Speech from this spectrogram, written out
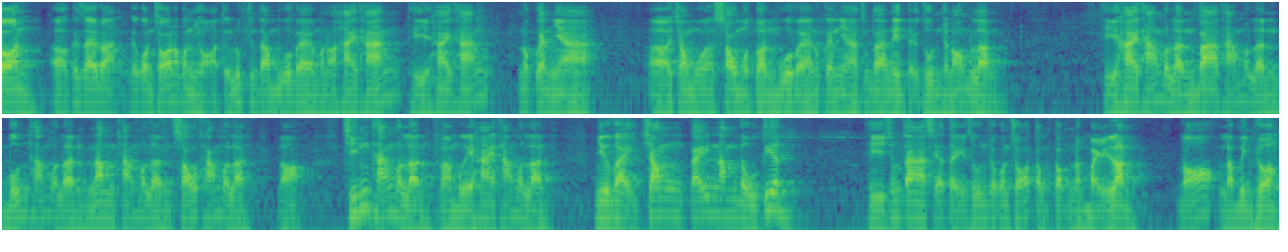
còn ở cái giai đoạn, cái con chó nó còn nhỏ từ lúc chúng ta mua về mà nó hai tháng, thì hai tháng nó quen nhà ở trong sau một tuần mua về nó quen nhà, chúng ta nên tẩy run cho nó một lần. Thì hai tháng một lần 3 tháng một lần 4 tháng một lần 5 tháng một lần 6 tháng một lần, đó 9 tháng một lần và 12 tháng một lần. Như vậy trong cái năm đầu tiên thì chúng ta sẽ tẩy run cho con chó tổng cộng là 7 lần. Đó là bình thường,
